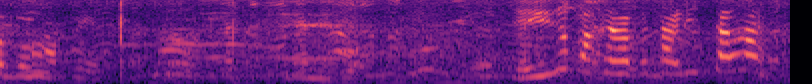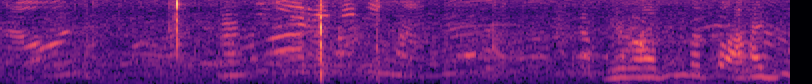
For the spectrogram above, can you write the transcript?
apa bawa HP? Ya ini pakai HP Talita lah. Nanti ngirimnya di mana? Ya ada betul aja.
